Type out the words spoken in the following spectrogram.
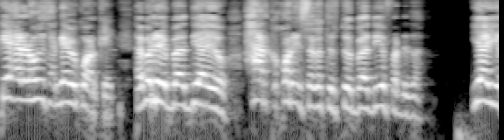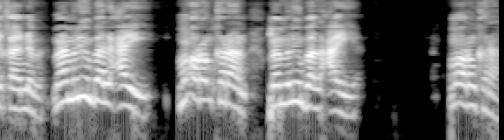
kay xereer hooyadiis xaggee bay ku arkeen. Habaree baadiyaayo xaarka qori isaga tirto baadiye fadhida. Yaa yaqaanaba maamuliyun baa la caayay. Ma oran karaan maamuliyun baa la caayaya ma oran karaan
